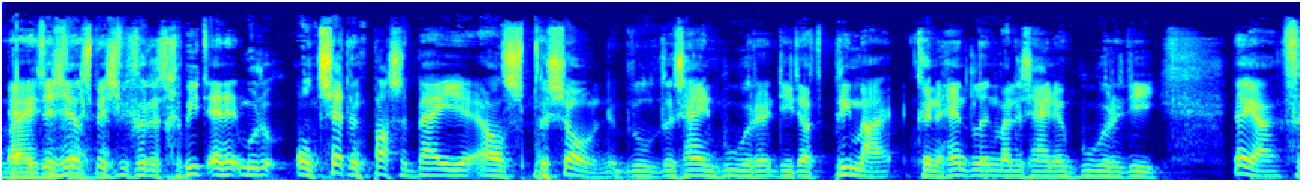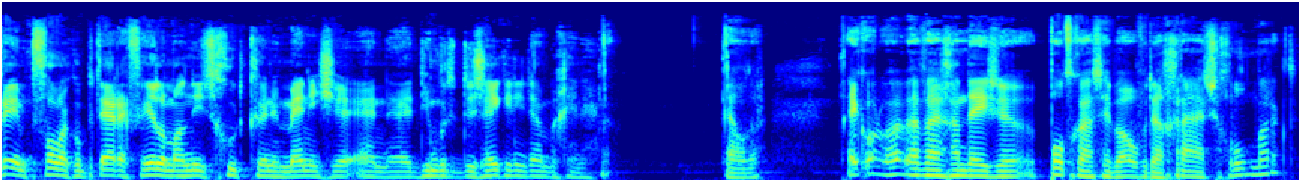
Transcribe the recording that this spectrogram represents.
Het is heel specifiek voor het gebied en het moet ontzettend passen bij je als persoon. Ik bedoel, er zijn boeren die dat prima kunnen handelen, maar er zijn ook boeren die, nou ja, vreemd volk op het erf helemaal niet goed kunnen managen en uh, die moeten er zeker niet aan beginnen. Ja. Helder. Wij gaan deze podcast hebben over de agrarische grondmarkt.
